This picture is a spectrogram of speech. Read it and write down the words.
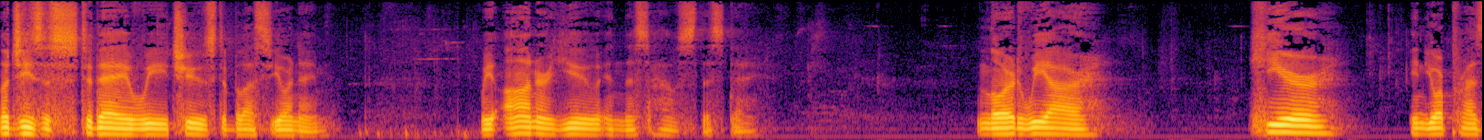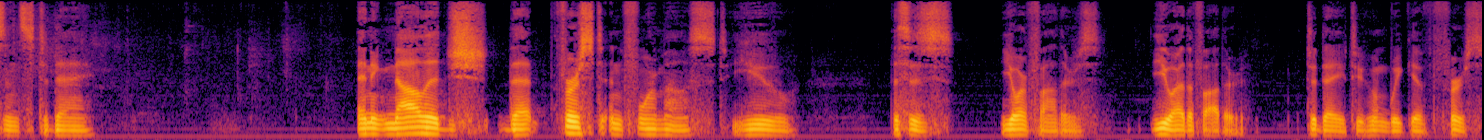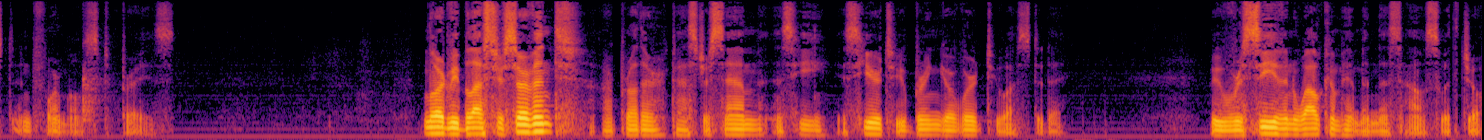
Lord Jesus, today we choose to bless your name. We honor you in this house this day. Lord, we are here in your presence today and acknowledge that first and foremost, you, this is your Father's. You are the Father today to whom we give first and foremost praise. Lord, we bless your servant, our brother, Pastor Sam, as he is here to bring your word to us today. We receive and welcome him in this house with joy.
